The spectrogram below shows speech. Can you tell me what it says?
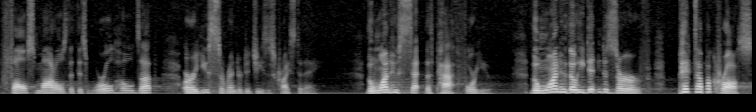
false models that this world holds up? Or are you surrendered to Jesus Christ today? The one who set the path for you. The one who, though he didn't deserve, picked up a cross,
